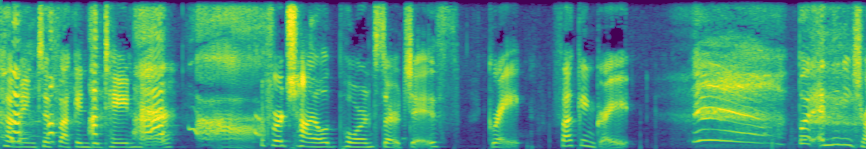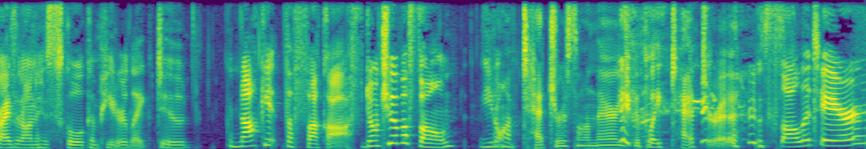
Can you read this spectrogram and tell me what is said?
coming to fucking detain her for child porn searches. Great, fucking great. but and then he tries it on his school computer. Like, dude, Knock it the fuck off. Don't you have a phone? You don't have Tetris on there. You could play Tetris. Solitaire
